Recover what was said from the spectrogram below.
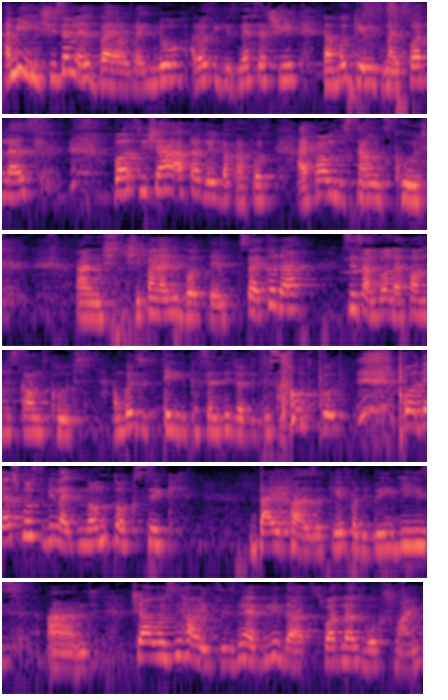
I mean she said let's buy. I was like no i don't think it's necessary. I'm okay with my swaddlers. But we shall after going back and forth i found discount code and she finally bought them. So i told her since i'm the one that found discount code I'm going to take the percentage of the discount code. But they're supposed to be like non-toxic diapers, okay, for the babies. And shall we see how it is? Me, I believe that Swaddlers works fine.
